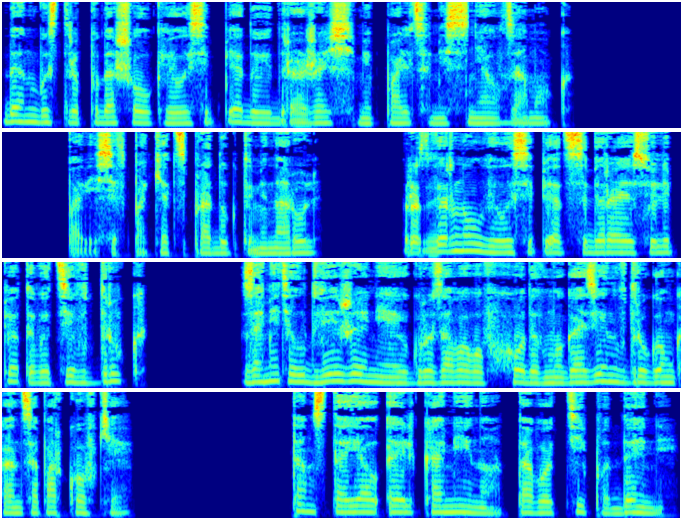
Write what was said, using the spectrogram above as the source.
Дэн быстро подошел к велосипеду и дрожащими пальцами снял замок. Повесив пакет с продуктами на руль, развернул велосипед, собираясь улепетывать, и вдруг заметил движение у грузового входа в магазин в другом конце парковки. Там стоял Эль Камино, того типа Дэнни.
